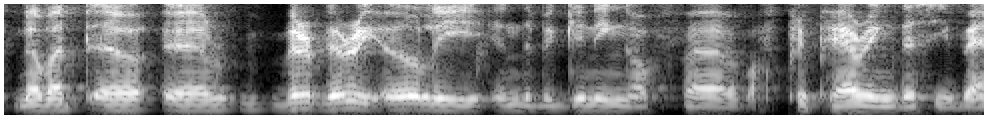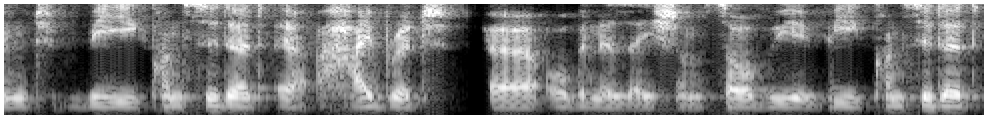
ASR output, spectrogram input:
no, but uh, uh, very very early in the beginning of uh, of preparing this event, we considered a hybrid uh, organization. So we we considered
